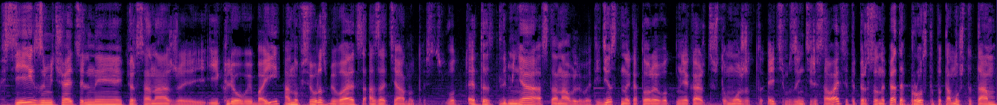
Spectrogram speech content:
все их замечательные персонажи и клевые бои, оно все разбивается о затянутость. Вот это для меня останавливает. Единственное, которое вот мне кажется, что может этим заинтересовать, это персона 5, просто потому что там,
